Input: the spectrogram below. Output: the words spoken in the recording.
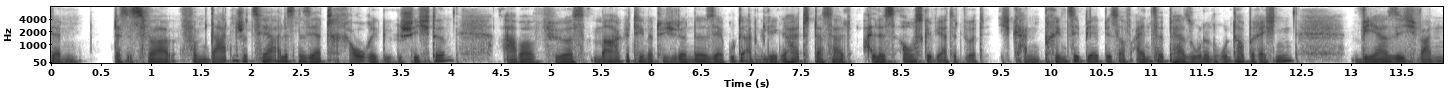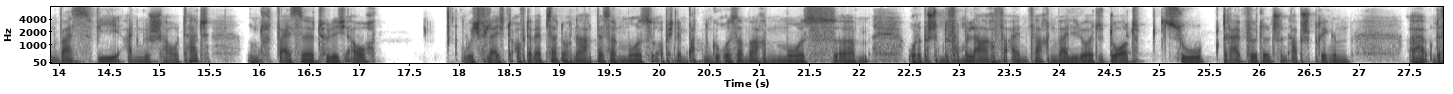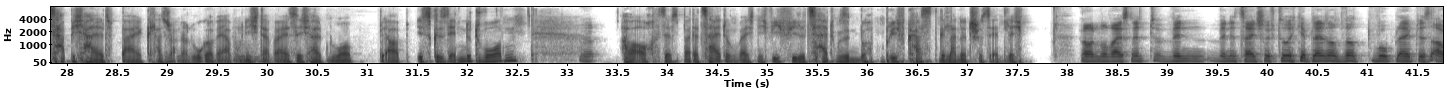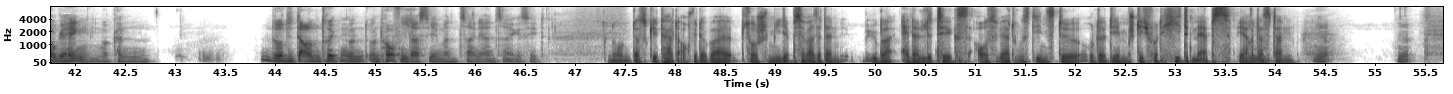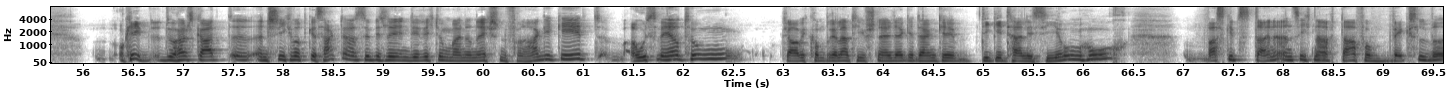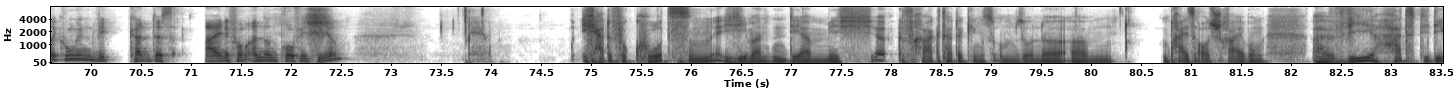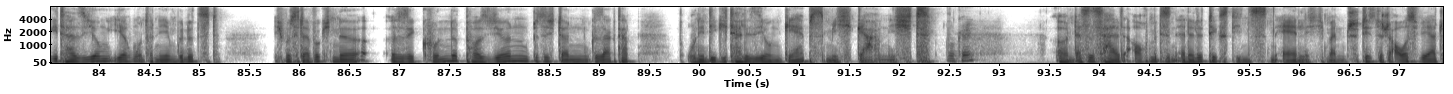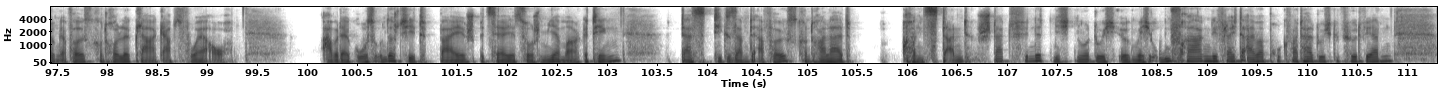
Denn das ist zwar vom Datenschutz her alles eine sehr traurige Geschichte, aber fürs Marketing natürlich wieder eine sehr gute Angelegenheit, dass halt alles ausgewertet wird. Ich kann prinzipiell bis auf Einzelpersonen runterbrechen, wer sich wann was wie angeschaut hat und weiß natürlich auch, wo ich vielleicht auf der Website noch nachbessern muss, ob ich den Button größer machen muss ähm, oder bestimmte Formulare vereinfachen, weil die Leute dort zu drei Vierteln schon abspringen. Äh, und das habe ich halt bei klassischer analoger Werbung mhm. nicht. Da weiß ich halt nur, ja, ist gesendet worden. Ja. Aber auch selbst bei der Zeitung weiß ich nicht, wie viele Zeitungen sind überhaupt im Briefkasten gelandet schlussendlich. Ja, und man weiß nicht, wenn, wenn eine Zeitschrift durchgeblättert wird, wo bleibt das Auge hängen. Man kann nur die Daumen drücken und, und hoffen, dass jemand seine Anzeige sieht. Genau, und das geht halt auch wieder bei Social Media, beziehungsweise dann über Analytics, Auswertungsdienste unter dem Stichwort Heatmaps wäre mhm. das dann. Ja. ja. Okay, du hast gerade äh, ein Stichwort gesagt, das ein bisschen in die Richtung meiner nächsten Frage geht. Auswertung, glaube ich, kommt relativ schnell der Gedanke Digitalisierung hoch. Was gibt es deiner Ansicht nach da für Wechselwirkungen? Wie kann das eine vom anderen profitieren? Ich hatte vor kurzem jemanden, der mich äh, gefragt hat, da ging es um so eine ähm, Preisausschreibung, äh, wie hat die Digitalisierung Ihrem Unternehmen genützt? ich musste da wirklich eine Sekunde pausieren, bis ich dann gesagt habe, ohne Digitalisierung gäbe es mich gar nicht. Okay. Und das ist halt auch mit diesen Analytics-Diensten ähnlich. Ich meine, statistische Auswertung, Erfolgskontrolle, klar, gab es vorher auch. Aber der große Unterschied bei speziell jetzt Social Media Marketing, dass die gesamte Erfolgskontrolle halt konstant stattfindet, nicht nur durch irgendwelche Umfragen, die vielleicht einmal pro Quartal durchgeführt werden,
